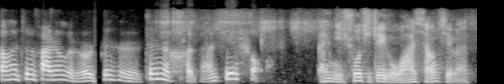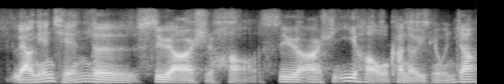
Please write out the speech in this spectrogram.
当它真发生的时候，真是真是很难接受。哎，你说起这个，我还想起来，两年前的四月二十号、四月二十一号，我看到有一篇文章，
